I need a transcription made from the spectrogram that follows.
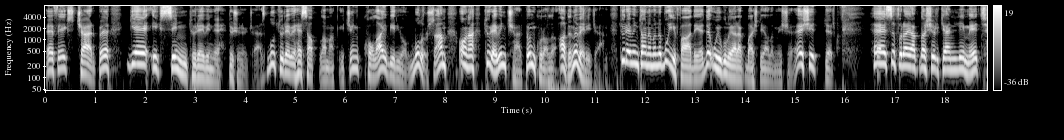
fx çarpı gx'in türevini düşüneceğiz. Bu türevi hesaplamak için kolay bir yol bulursam ona türevin çarpım kuralı adını vereceğim. Türevin tanımını bu ifadeye de uygulayarak başlayalım işe. Eşittir. H sıfıra yaklaşırken limit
